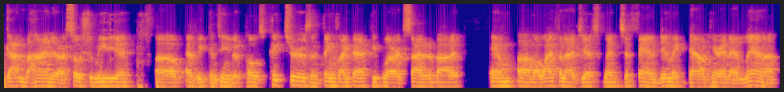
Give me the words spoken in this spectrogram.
gotten behind it. Our social media, uh, as we continue to post pictures and things like that, people are excited about it. And uh, my wife and I just went to Fandemic down here in Atlanta,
